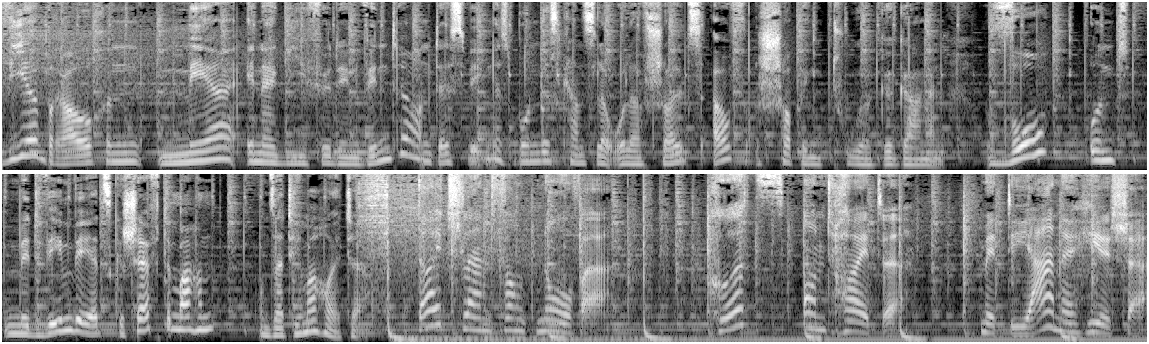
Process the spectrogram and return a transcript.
Wir brauchen mehr Energie für den Winter und deswegen ist Bundeskanzler Olaf Scholz auf Shoppingtour gegangen. Wo und mit wem wir jetzt Geschäfte machen, unser Thema heute. Deutschlandfunk Nova. Kurz und heute mit Diane Hielscher.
